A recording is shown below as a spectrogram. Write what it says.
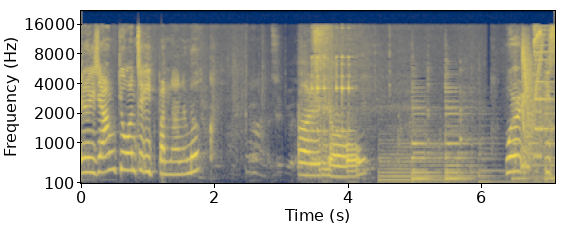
Elisa, do you want to eat banana milk? I know. Where is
